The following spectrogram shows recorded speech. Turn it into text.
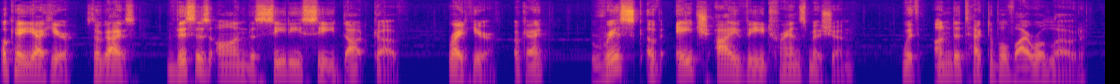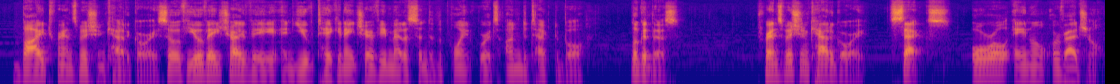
Okay, yeah, here. So guys, this is on the cdc.gov. Right here, okay? Risk of HIV transmission with undetectable viral load by transmission category. So if you have HIV and you've taken HIV medicine to the point where it's undetectable, look at this. Transmission category, sex, oral, anal, or vaginal.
